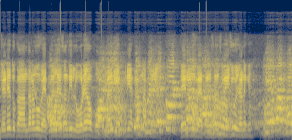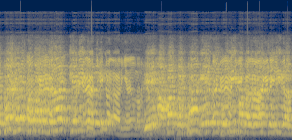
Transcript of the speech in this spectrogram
ਜਿਹੜੇ ਦੁਕਾਨਦਾਰਾਂ ਨੂੰ ਵੈਪਨ ਲਾਇਸੈਂਸ ਦੀ ਲੋੜ ਹੈ ਉਹ ਫਾਰਮੈਲਿਟੀਆਂ ਪੂਰੀਆਂ ਕਰਨ ਆਪਣੀਆਂ ਤੇ ਇਹਨਾਂ ਨੂੰ ਵੈਪਨ ਲਾਇਸੈਂਸ ਵੀ ਇਸ਼ੂ ਹੋ ਜਾਣਗੇ। ਕਿਹੜੀ ਗੱਲ ਆ ਰਹੀਆਂ ਨੇ ਉਹਨਾਂ ਨੂੰ? ਆਪਾਂ ਬੈਠਾਂਗੇ ਤੇ ਕਿਹੜੀ ਗੱਲ ਆ ਰਹੀਆਂ ਨੇ ਜੀ ਗੱਲ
